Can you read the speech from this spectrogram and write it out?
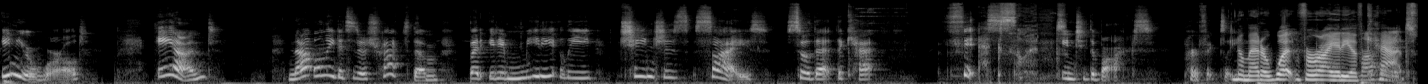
in your world. And not only does it attract them, but it immediately changes size so that the cat fits Excellent. into the box perfectly. No matter what variety of Love cat.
